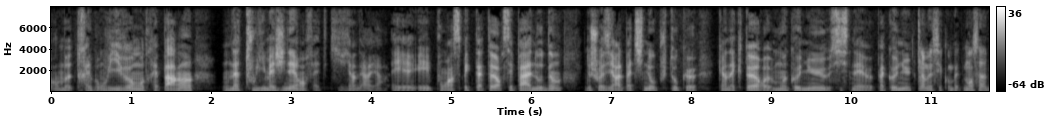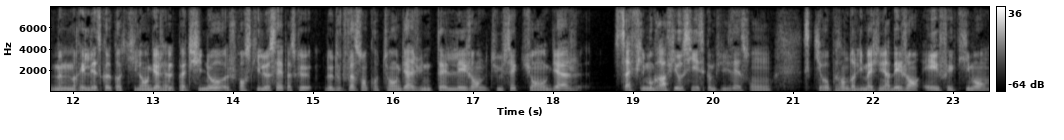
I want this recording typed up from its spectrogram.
en mode très bon vivant, très parrain, on a tout l'imaginaire en fait qui vient derrière. Et, pour un spectateur, c'est pas anodin de choisir Al Pacino plutôt que qu'un acteur euh, moins connu, euh, si ce n'est euh, pas connu. Non, mais c'est complètement ça. Même Ridley Scott, quand il engage Al Pacino, je pense qu'il le sait parce que de toute façon, quand tu engages une telle légende, tu sais que tu engages sa filmographie aussi. C'est comme tu disais, ce qu'il représente dans l'imaginaire des gens. Et effectivement,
